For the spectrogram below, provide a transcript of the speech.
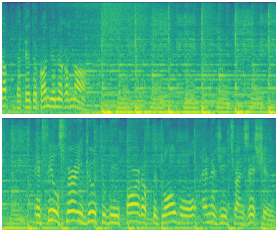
ครับเกษตรกรอยู่นะครับเนาะ It feels very good to be part of the global energy transition.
